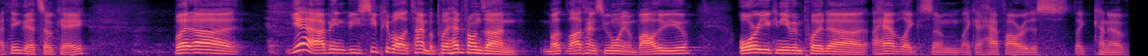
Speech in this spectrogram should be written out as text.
I think that's okay. But uh, yeah, I mean, you see people all the time, but put headphones on a lot of times people won't even bother you. Or you can even put, uh, I have like some, like a half hour, this like kind of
